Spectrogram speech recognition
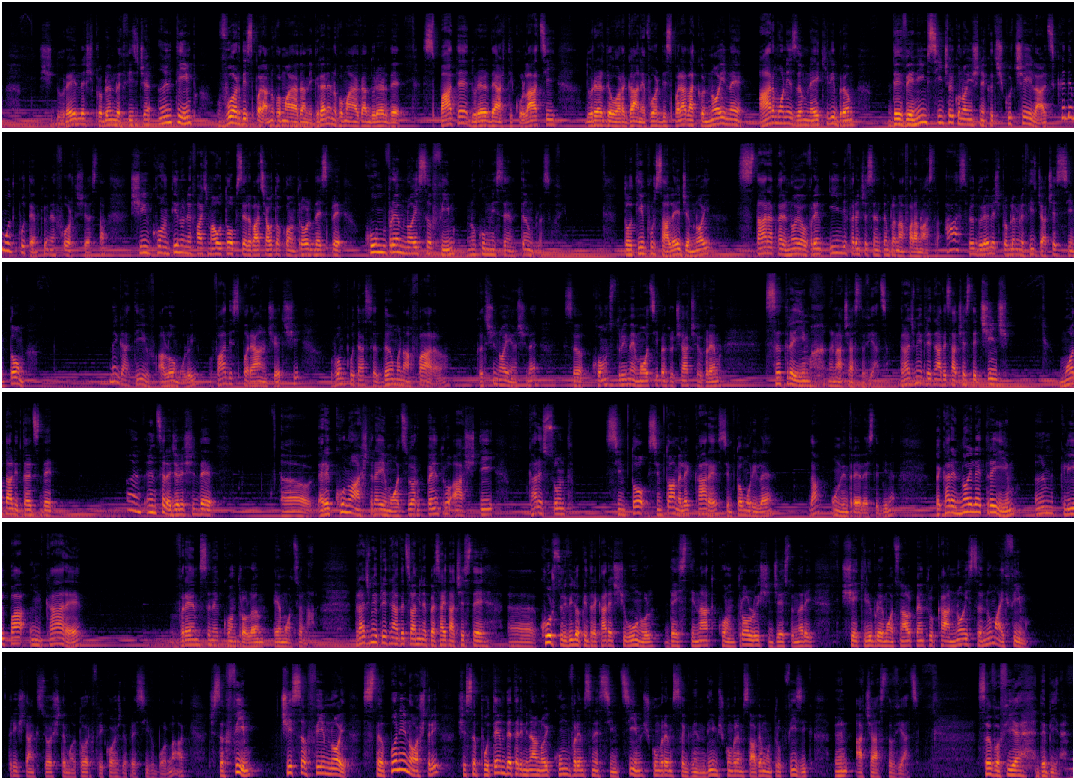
Și durerile și problemele fizice în timp vor dispărea. Nu vom mai avea migrene, nu vom mai avea dureri de spate, dureri de articulații, dureri de organe. Vor dispărea dacă noi ne armonizăm, ne echilibrăm, devenim sinceri cu noi înșine cât și cu ceilalți, cât de mult putem, că e un efort și ăsta, și în continuu ne facem auto-observați autocontrol despre cum vrem noi să fim, nu cum ni se întâmplă să fim. Tot timpul să alegem noi starea pe care noi o vrem, indiferent ce se întâmplă în afara noastră. Astfel, durerile și problemele fizice, acest simptom negativ al omului, va dispărea încet și vom putea să dăm în afară, cât și noi înșine, să construim emoții pentru ceea ce vrem să trăim în această viață. Dragii mei prieteni, aveți aceste cinci modalități de înțelegere și de uh, recunoașterea emoțiilor pentru a ști care sunt simpto- simptomele care, simptomurile, da? Unul dintre ele este bine, pe care noi le trăim în clipa în care vrem să ne controlăm emoțional. Dragii mei prieteni, aveți la mine pe site aceste uh, cursuri video, printre care și unul destinat controlului și gestionării și echilibru emoțional pentru ca noi să nu mai fim triști, anxioși, temători, fricoși, depresivi, bolnavi, ci să fim, ci să fim noi stăpânii noștri și să putem determina noi cum vrem să ne simțim și cum vrem să gândim și cum vrem să avem un trup fizic în această viață. Să vă fie de bine!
